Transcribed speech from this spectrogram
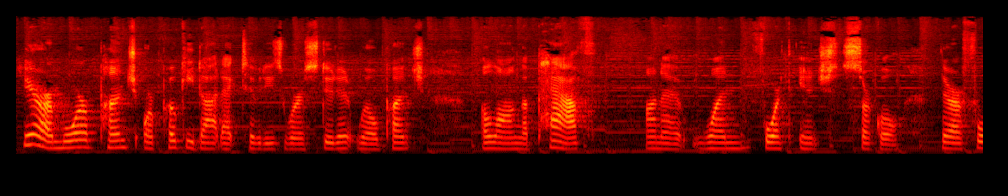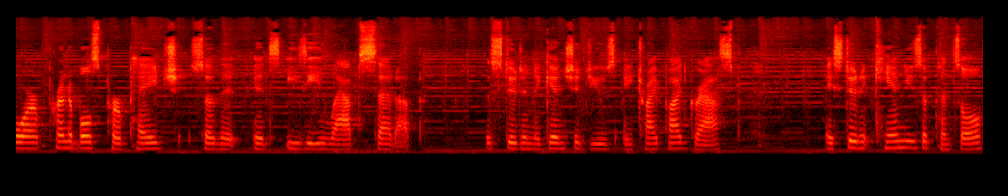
Here are more punch or pokey dot activities where a student will punch along a path on a 1 4th inch circle there are four printables per page so that it's easy lab setup. The student again should use a tripod grasp. A student can use a pencil,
